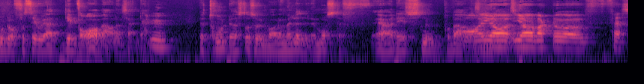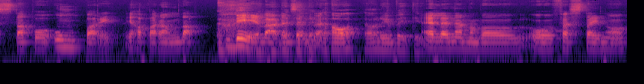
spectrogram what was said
och då förstod jag att det var världens ände. Mm. Jag trodde Östersund var det men Luleå måste, ja det är snudd på världens Ja, ände. jag, alltså. jag har varit och festa på Ompari i Haparanda. Det är världens ände. ja, ja, det är en bit till. Eller när man var och festade i nå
